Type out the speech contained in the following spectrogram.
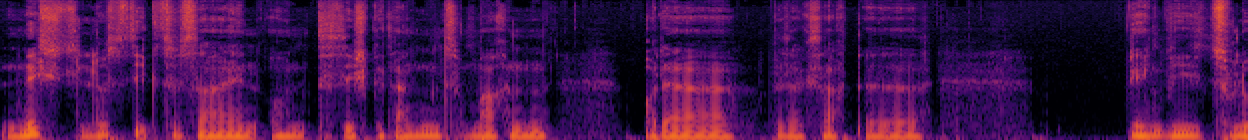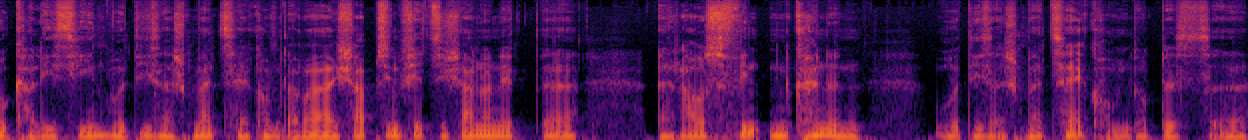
nicht lustig zu sein und sich Gedanken zu machen oder besser gesagt, äh, irgendwie zu lokalisieren, wo dieser Schmerz herkommt. Aber ich habe es in 40 Jahren noch nicht äh, herausfinden können, wo dieser Schmerz herkommt. Ob das äh,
